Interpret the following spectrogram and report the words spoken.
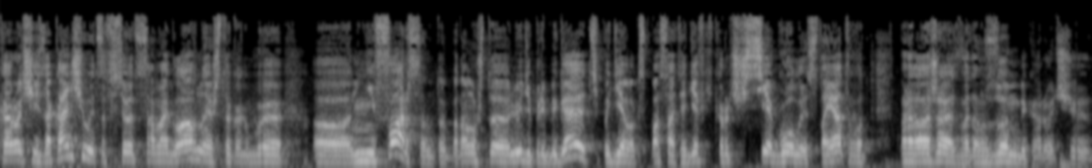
короче, заканчивается все это самое главное, что как бы э, не фарсом, то, потому что люди прибегают, типа, девок спасать, а девки, короче, все голые стоят, вот, продолжают в этом зомби, короче.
